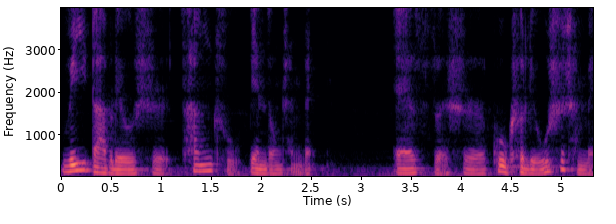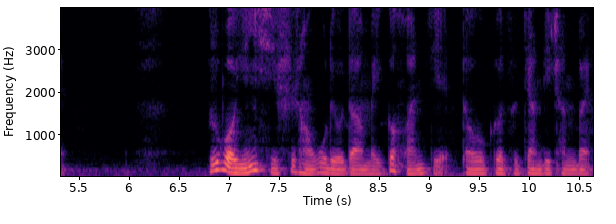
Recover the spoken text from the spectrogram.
，V_W 是仓储变动成本，S 是顾客流失成本。如果允许市场物流的每个环节都各自降低成本，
